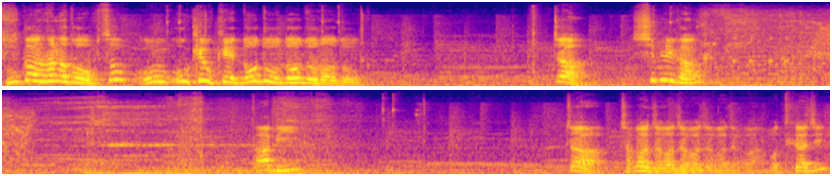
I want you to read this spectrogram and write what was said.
구강 하나 더 없어? 오, 오케이 오케이. 너도 너도 너도. 자 11강. 까비. 자 잠깐 잠깐 잠깐 잠깐 잠깐 어떡하지?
